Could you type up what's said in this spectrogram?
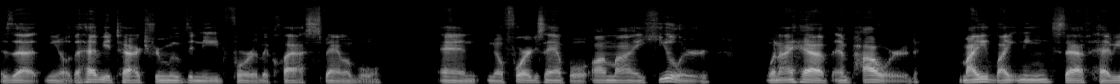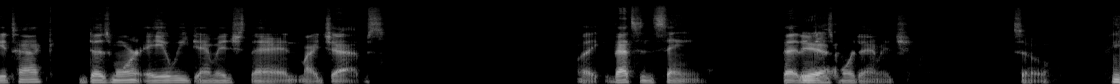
is that, you know, the heavy attacks remove the need for the class spammable. And, you know, for example, on my healer, when I have empowered, my lightning staff heavy attack does more AoE damage than my jabs. Like that's insane. That it Yeah. does more damage. So yeah,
